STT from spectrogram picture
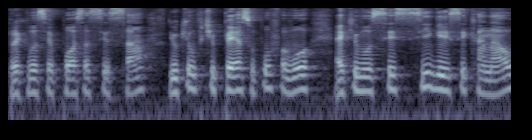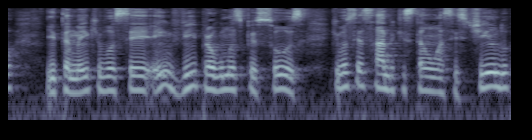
para que você possa acessar. E o que eu te peço, por favor, é que você siga esse canal e também que você envie para algumas pessoas que você sabe que estão assistindo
